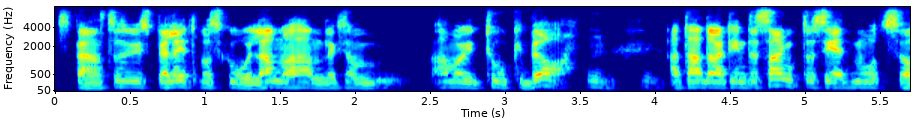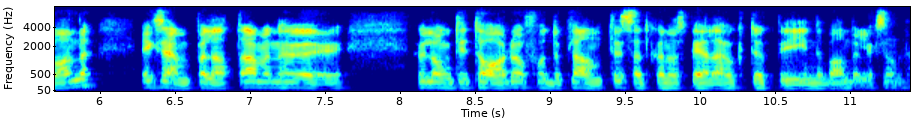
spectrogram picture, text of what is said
spänsten. Vi spelade lite på skolan och han, liksom, han var ju tokbra. Mm. Mm. Att det hade varit intressant att se ett motsvarande exempel. Att, ja, men hur, hur lång tid tar det att få Duplantis att kunna spela högt upp i innebandy? Liksom?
